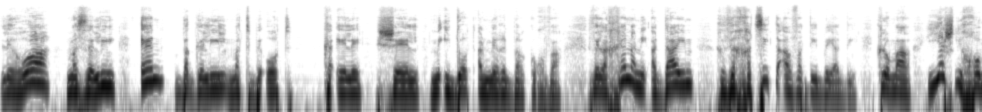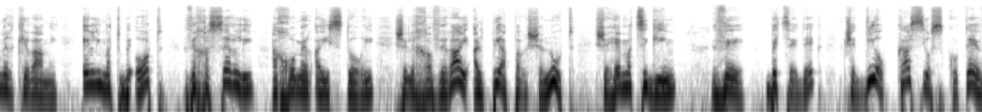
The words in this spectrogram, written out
לרוע מזלי, אין בגליל מטבעות כאלה של מעידות על מרד בר כוכבא. ולכן אני עדיין, וחצי תאוותי בידי. כלומר, יש לי חומר קרמי, אין לי מטבעות, וחסר לי החומר ההיסטורי, שלחבריי, על פי הפרשנות שהם מציגים, ובצדק, כשדיוקסיוס כותב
